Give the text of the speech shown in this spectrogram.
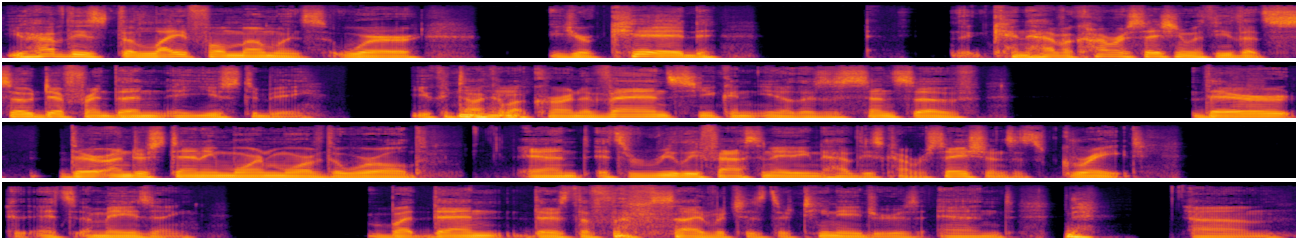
you have these delightful moments where your kid can have a conversation with you that's so different than it used to be. You can talk Mhm. about current events, you can, you know, there's a sense of they're they're understanding more and more of the world. And it's really fascinating to have these conversations. It's great. It's amazing. But then there's the flip side which is they're teenagers and um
